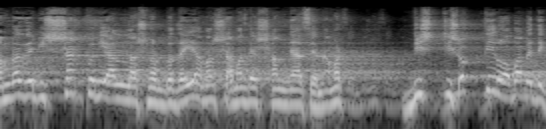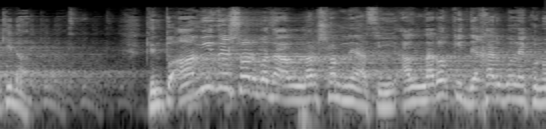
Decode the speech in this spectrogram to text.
আমরা যে বিশ্বাস করি আল্লাহ সর্বদাই আমার আমাদের সামনে আছেন, আমার দৃষ্টিশক্তির অভাবে দেখি না। কিন্তু আমি যে সর্বদা আল্লাহর সামনে আছি, আল্লাহরও কি দেখার গুণে কোনো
